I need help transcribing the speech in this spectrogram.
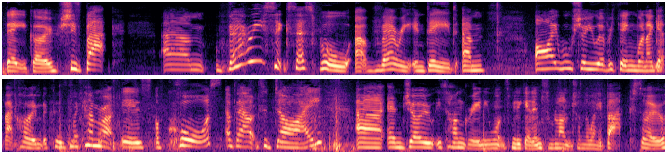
There you go, she's back. Um, very successful, uh, very indeed. Um, I will show you everything when I get back home because my camera is, of course, about to die. Uh, and Joe is hungry and he wants me to get him some lunch on the way back. So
